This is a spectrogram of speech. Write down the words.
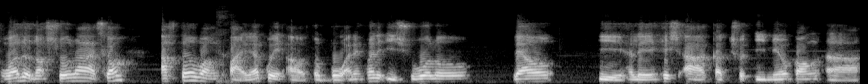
我都 not sure 啦，是講 after 王牌嘅貴後都冇，安尼可能 issue 咯，了以佢哋 HR 嘅出 email 講誒 ờ,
